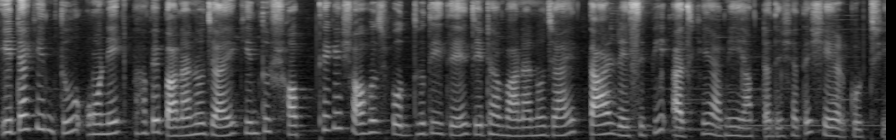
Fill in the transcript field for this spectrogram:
এটা কিন্তু অনেকভাবে বানানো যায়, কিন্তু সব থেকে সহজ পদ্ধতিতে যেটা বানানো যায় তার রেসিপি আজকে আমি আপনাদের সাথে শেয়ার করছি।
